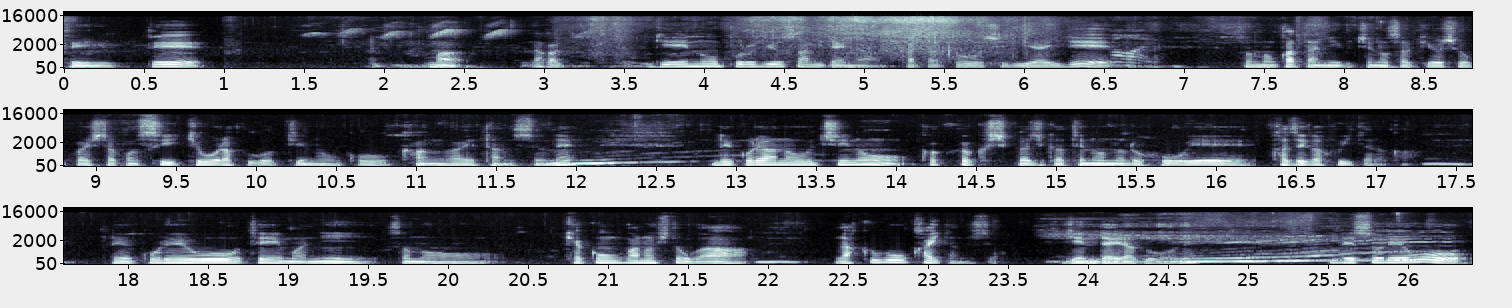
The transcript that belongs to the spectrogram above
て言って、まあ、なんか、芸能プロデューサーみたいな方と知り合いで、はい。その方にうちの先を紹介したこの水郷落語っていうのをこう考えたんですよね。で、これあの、うちのカクカクしかじか手のなる方へ風が吹いたらか。うん。で、これをテーマに、その、脚本家の人がうん。落語を書いたんですよ。現代落語をね。で、それを、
